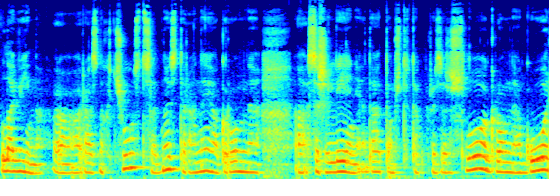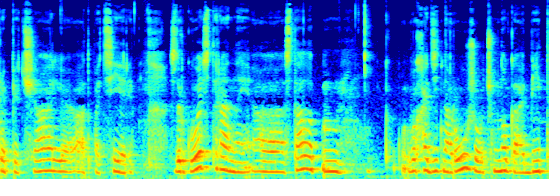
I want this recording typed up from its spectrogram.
лавина э, разных чувств. С одной стороны, огромное сожаление да, о том, что так произошло, огромное горе, печаль от потери. С другой стороны, а, стало выходить наружу очень много обид.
